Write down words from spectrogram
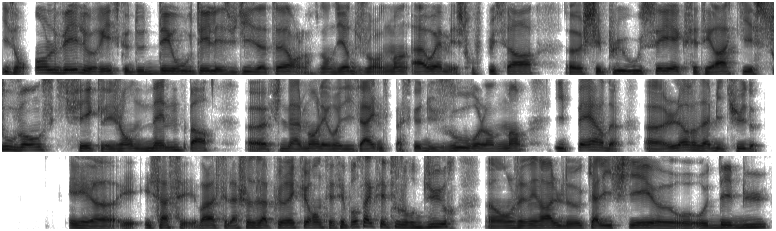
ils ont enlevé le risque de dérouter les utilisateurs en leur faisant dire du jour au lendemain ah ouais mais je trouve plus ça, euh, je sais plus où c'est, etc. Qui est souvent ce qui fait que les gens n'aiment pas euh, finalement les redesigns parce que du jour au lendemain ils perdent euh, leurs habitudes. Et, et, ça c'est voilà c'est la chose la plus récurrente et c'est pour ça que c'est toujours dur en général de qualifier au, début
